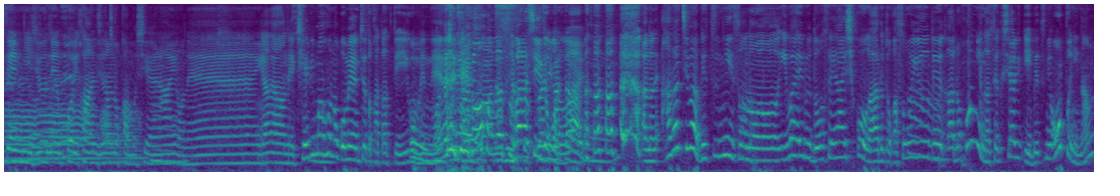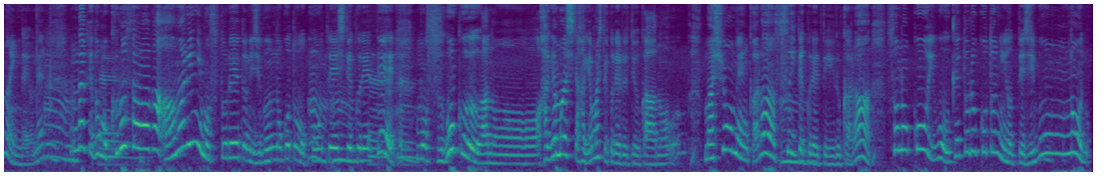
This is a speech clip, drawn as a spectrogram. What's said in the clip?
2020年っぽい感じなのかもしれないよね。いやだねチェリマホのごめんちょっと語っていい？ごめんね。うん。チェリマホの素晴らしいところありはあのね足立は別にそのいわゆる同性愛志向があるとかそういうねあの本人のセクシュアリティ別にオープンになんないんだよね。だけども黒沢があまりにもストレートに自分のことを肯定してくれて、もうすごくあの励まして励ましてくれるというかあの真正面から好いてくれているから、その行為を受け取ることによって自分の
